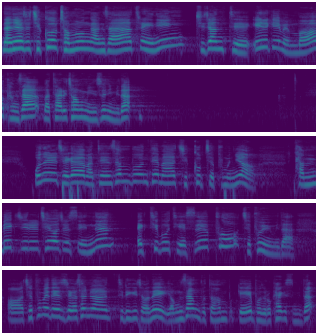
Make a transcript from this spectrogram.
네, 안녕하세요. 직급 전문 강사 트레이닝 지전트 1기 멤버 강사 마타리 정민순입니다. 오늘 제가 맡은 3분 테마 직급 제품은요. 단백질을 채워줄 수 있는 액티브 DS 프로 제품입니다. 어, 제품에 대해서 제가 설명드리기 전에 영상부터 함께 보도록 하겠습니다.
